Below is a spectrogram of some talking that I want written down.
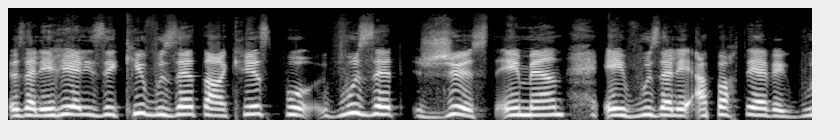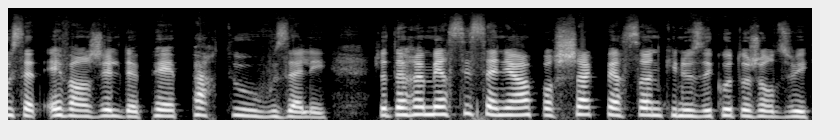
allez réaliser qui vous êtes en Christ pour vous êtes juste. Amen. Et vous allez apporter avec vous cet évangile de paix partout où vous allez. Je te remercie, Seigneur, pour chaque personne qui nous écoute aujourd'hui.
